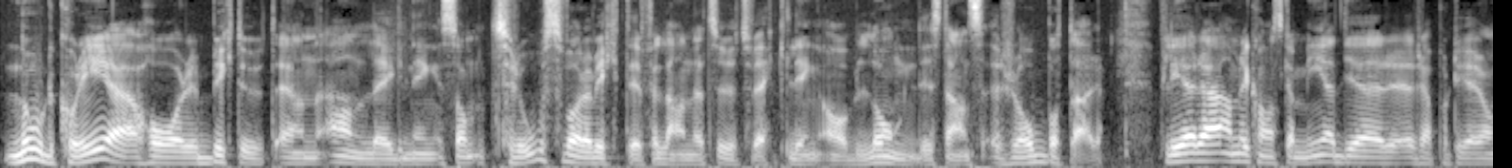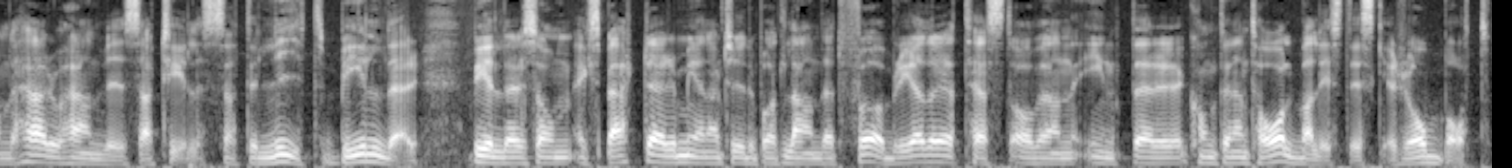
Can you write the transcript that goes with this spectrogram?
Nordkorea har byggt ut en anläggning som tros vara viktig för landets utveckling av långdistansrobotar. Flera amerikanska medier rapporterar om det här och hänvisar till satellitbilder. Bilder som experter menar tyder på att landet förbereder ett test av en interkontinental ballistisk robot.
